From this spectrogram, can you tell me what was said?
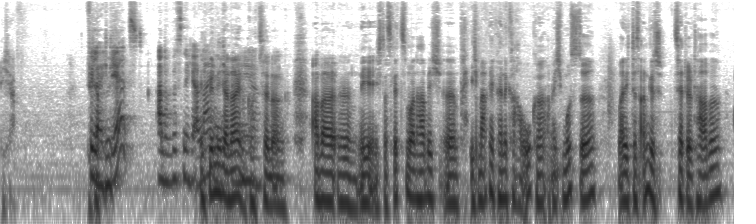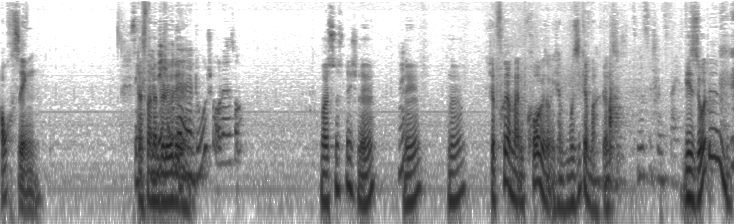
Ich hab, Vielleicht nicht- jetzt? Ah, du bist nicht allein. ich bin nicht allein, hier. Gott sei Dank. Aber äh, nee, ich, das letzte Mal habe ich, äh, ich mag ja keine Karaoke, aber ich musste, weil ich das angezettelt habe, auch singen. Singst das war du eine blöde unter der Dusche oder so? Meistens nicht, ne? Nee? Nee, nee. Ich habe früher mal im Chor gesungen, ich habe Musik gemacht. Weiter, Wieso denn?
